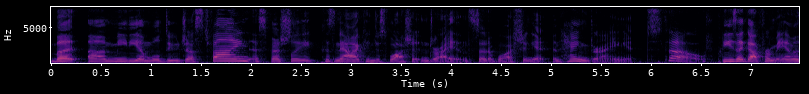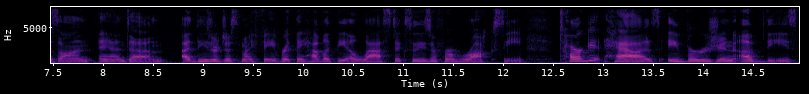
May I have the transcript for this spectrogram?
but uh, medium will do just fine, especially because now I can just wash it and dry it instead of washing it and hang drying it. So these I got from Amazon, and um, I, these are just my favorite. They have like the elastic, so these are from Roxy. Target has a version of these,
